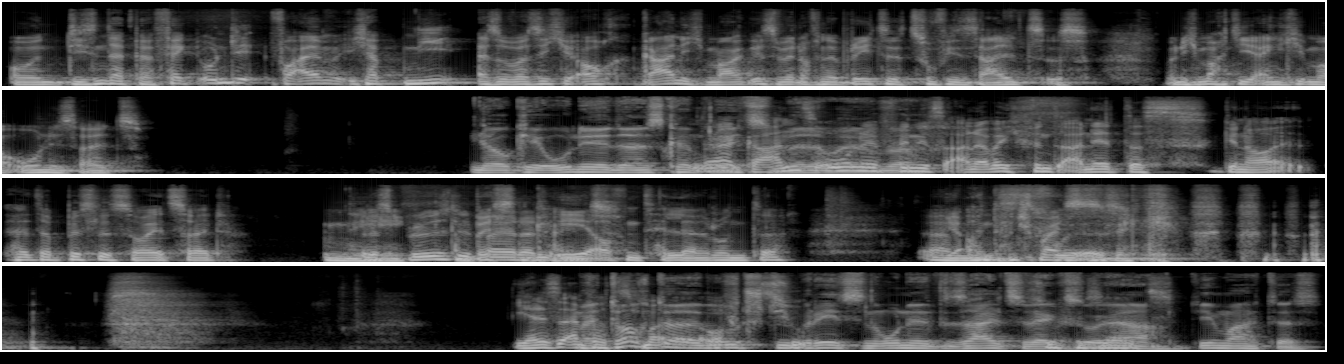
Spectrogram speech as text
Und die sind halt perfekt. Und die- vor allem, ich habe nie, also was ich auch gar nicht mag, ist, wenn auf einer Breze zu viel Salz ist. Und ich mache die eigentlich immer ohne Salz. Ja, okay, ohne, dann ist kein ja Brezen ganz ohne finde ich es nicht, aber ich finde auch nicht, dass, genau, halt ein bisschen Salz halt. Nee, das Brösel ja besten dann eh keins. auf den Teller runter. ähm, Ja, und dann schmeißt es weg. Ja, das ist einfach Meine Tochter oft lutscht die Brezen ohne Salz weg, so, ja. Salz. Die macht das.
